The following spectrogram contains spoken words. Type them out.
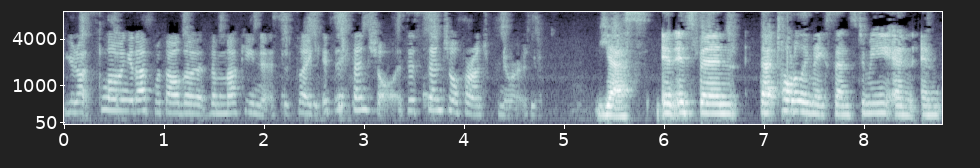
you're not slowing it up with all the the muckiness. It's like it's essential. It's essential for entrepreneurs. Yes, and it's been that totally makes sense to me, and and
